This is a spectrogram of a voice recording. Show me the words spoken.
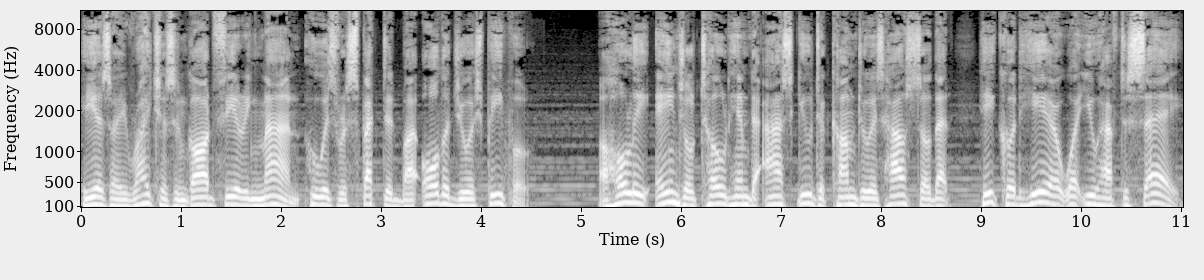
He is a righteous and God fearing man who is respected by all the Jewish people a holy angel told him to ask you to come to his house so that he could hear what you have to say.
